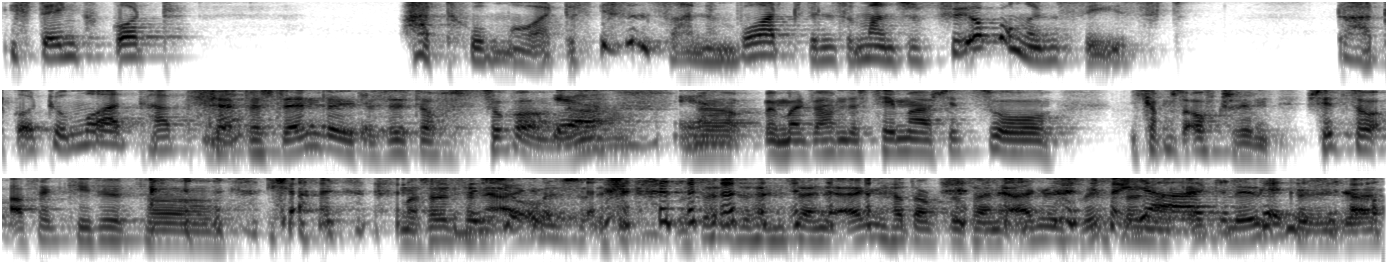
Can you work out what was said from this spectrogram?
Ich denke, Gott hat Humor. Das ist in seinem Wort, wenn du manche Führungen siehst. Da hat Gott Humor gehabt. Ne? Selbstverständlich, das ist doch super. Ja, ne? ja. Ich meine, wir haben das Thema Schizo, ich habe es aufgeschrieben, schizoaffektive Ver... Ja, Man sollte seine eigene, man sollte seine, seine eigene, Herr Doktor, seine eigene Schrift Ja, echt lesen können.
